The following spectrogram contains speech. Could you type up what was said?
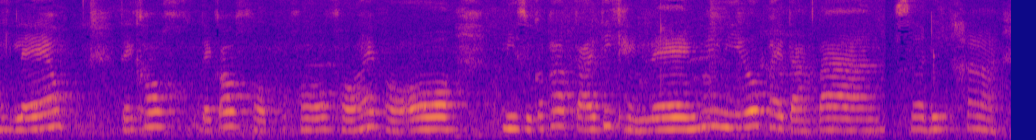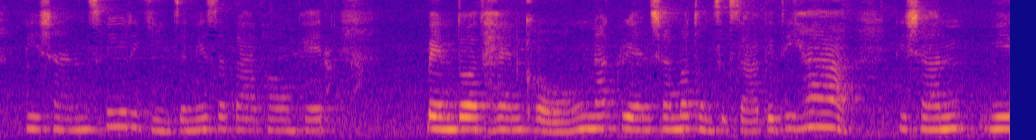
อีกแล้ว แต่ก็แต่ก็ขอขอขอให้ผออมีสุขภาพกายที่แข็งแรง ไม่มีโรคภัยต่างๆ สวัสดีค่ะ ดิฉันชื่อเด็กหญิงจนิสตาทองเพชร เป็นตัวแทนของนักเรียนชั้นประถมศึกษาปีที่ 5 ดิฉันมี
